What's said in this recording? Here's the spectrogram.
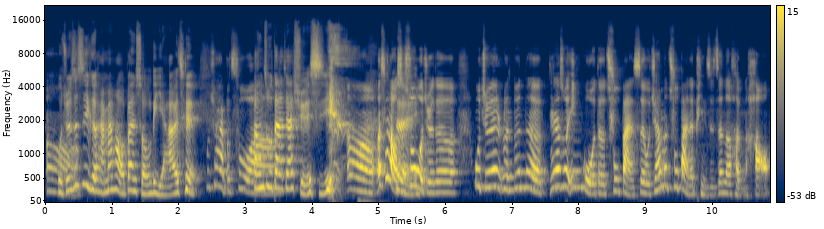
哦，我觉得这是一个还蛮好的伴手礼啊，而且我觉得还不错啊，帮助大家学习。嗯，而且老实说，我觉得，我觉得伦敦的应该说英国的出版社，我觉得他们出版的品质真的很好。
